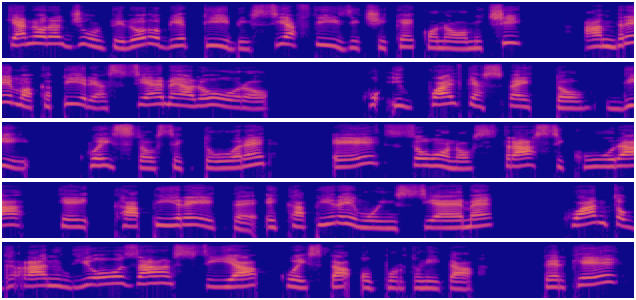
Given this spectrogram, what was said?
che hanno raggiunto i loro obiettivi sia fisici che economici. Andremo a capire assieme a loro qualche aspetto di questo settore e sono strasicura che capirete e capiremo insieme quanto grandiosa sia questa opportunità, perché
